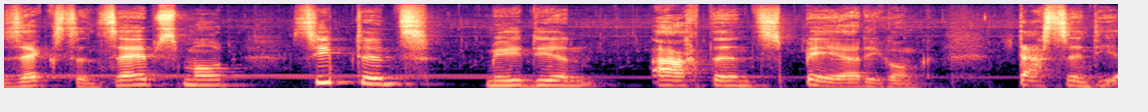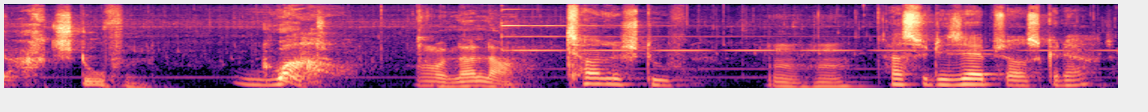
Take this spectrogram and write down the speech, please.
sechstens Selbstmord, siebtens Medien, achtens Beerdigung. Das sind die acht Stufen. Wow. Oh lala. Tolle Stufen. Hast du dir selbst ausgedacht?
